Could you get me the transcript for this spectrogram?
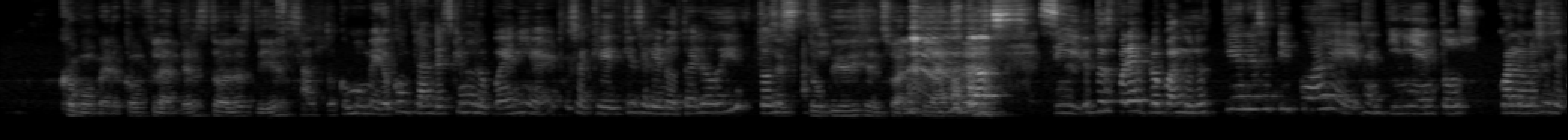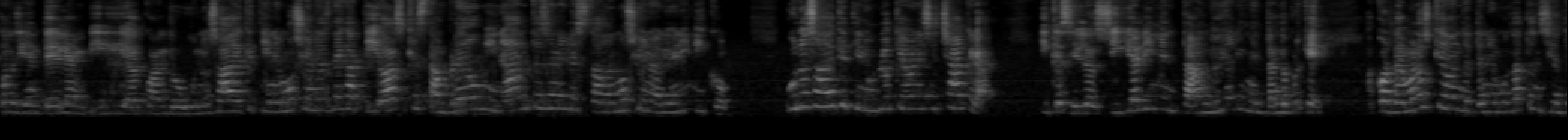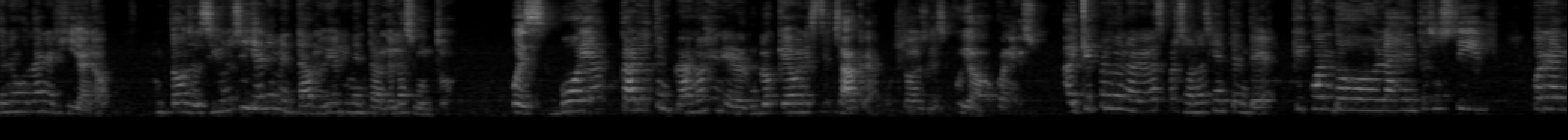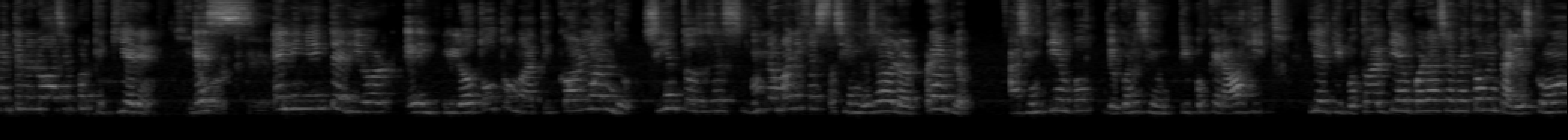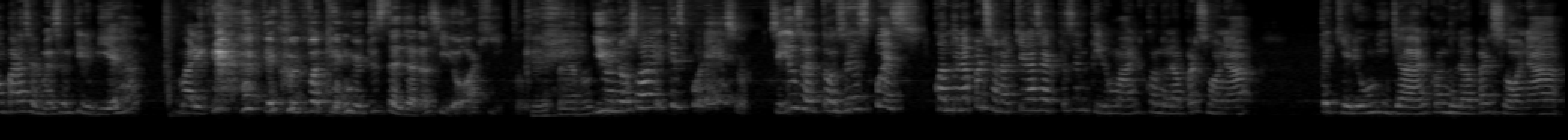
Como mero con Flanders todos los días. Exacto, como mero con Flanders que no lo puede ni ver, o sea, que, que se le nota el odio. Entonces, así. Estúpido y sensual Flanders. Sí, entonces, por ejemplo, cuando uno tiene ese tipo de sentimientos, cuando uno se hace consciente de la envidia, cuando uno sabe que tiene emociones negativas que están predominantes en el estado emocional y anímico, uno sabe que tiene un bloqueo en ese chakra y que si lo sigue alimentando y alimentando, porque acordémonos que donde tenemos la atención tenemos la energía, ¿no? Entonces, si uno sigue alimentando y alimentando el asunto, pues voy a tarde o temprano a generar un bloqueo en este chakra. Entonces, cuidado con eso. Hay que perdonar a las personas y entender que cuando la gente es hostil, pues realmente no lo hacen porque quieren. Es porque- el niño interior, el piloto automático hablando. Sí, entonces es una manifestación de ese dolor. Por ejemplo, hace un tiempo yo conocí a un tipo que era bajito y el tipo todo el tiempo era hacerme comentarios como para hacerme sentir vieja. Marica, ¿qué culpa tengo que usted haya nacido bajito? ¿Qué perro? Y uno sabe que es por eso, ¿sí? O sea, entonces, pues, cuando una persona quiere hacerte sentir mal, cuando una persona te quiere humillar, cuando una persona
